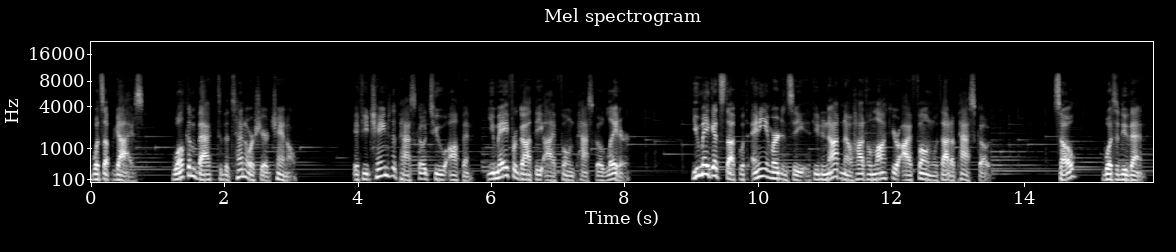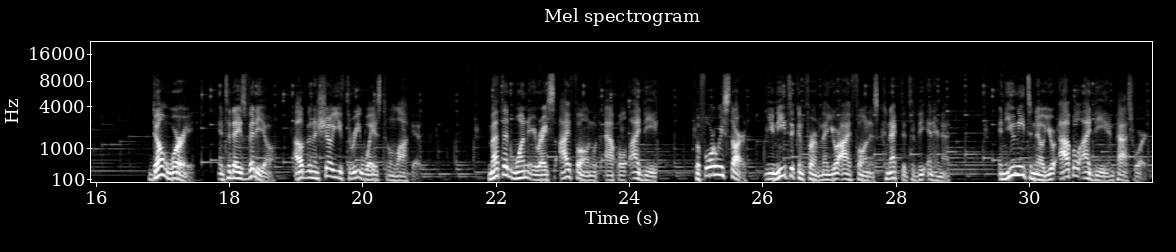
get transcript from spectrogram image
What's up guys? Welcome back to the Tenorshare channel. If you change the passcode too often, you may forgot the iPhone passcode later. You may get stuck with any emergency if you do not know how to unlock your iPhone without a passcode. So, what to do then? Don't worry, in today's video, I'm going to show you 3 ways to unlock it. Method 1 Erase iPhone with Apple ID. Before we start, you need to confirm that your iPhone is connected to the internet. And you need to know your Apple ID and password.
